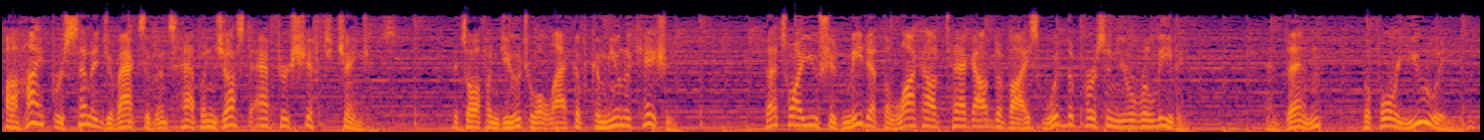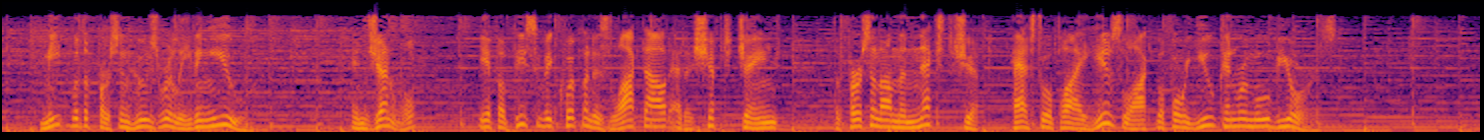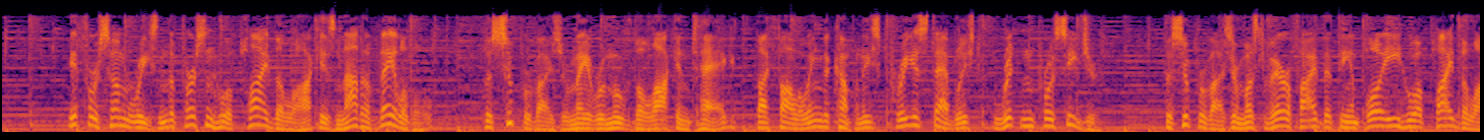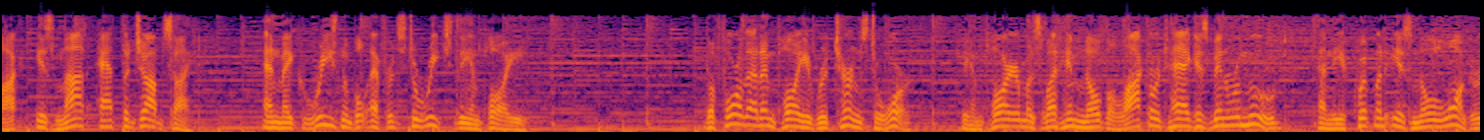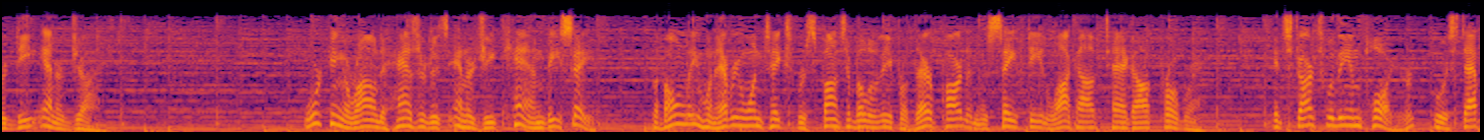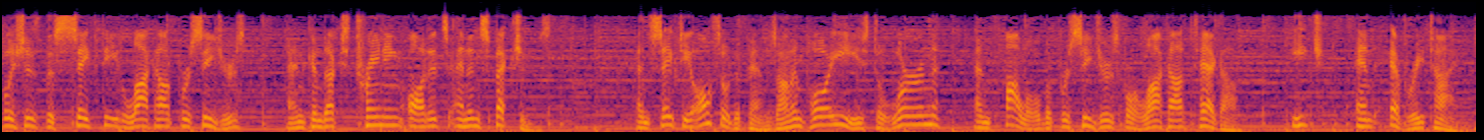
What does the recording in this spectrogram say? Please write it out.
A high percentage of accidents happen just after shift changes. It's often due to a lack of communication. That's why you should meet at the lockout tagout device with the person you're relieving. And then, before you leave, meet with the person who's relieving you. In general, if a piece of equipment is locked out at a shift change, the person on the next shift has to apply his lock before you can remove yours. If for some reason the person who applied the lock is not available, the supervisor may remove the lock and tag by following the company's pre-established written procedure. The supervisor must verify that the employee who applied the lock is not at the job site and make reasonable efforts to reach the employee. Before that employee returns to work, the employer must let him know the lock or tag has been removed and the equipment is no longer de-energized. Working around hazardous energy can be safe, but only when everyone takes responsibility for their part in the safety lockout tagout program. It starts with the employer who establishes the safety lockout procedures and conducts training, audits, and inspections. And safety also depends on employees to learn and follow the procedures for lockout tagout each and every time.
